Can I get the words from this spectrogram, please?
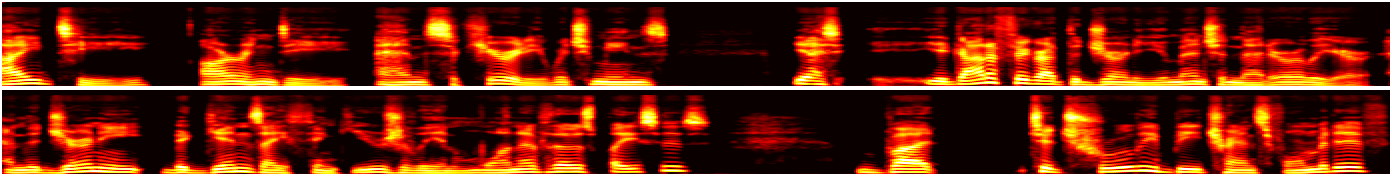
IT, R&D, and security, which means yes, you got to figure out the journey. You mentioned that earlier. And the journey begins, I think, usually in one of those places. But to truly be transformative,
